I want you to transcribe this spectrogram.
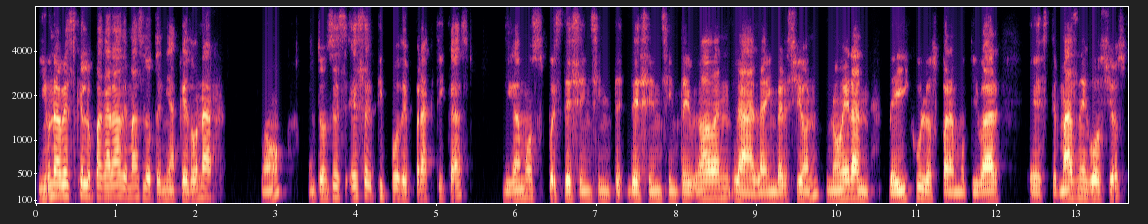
Y una vez que lo pagara, además lo tenía que donar, ¿no? Entonces, ese tipo de prácticas, digamos, pues desincentivaban la, la inversión, no eran vehículos para motivar este, más negocios,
